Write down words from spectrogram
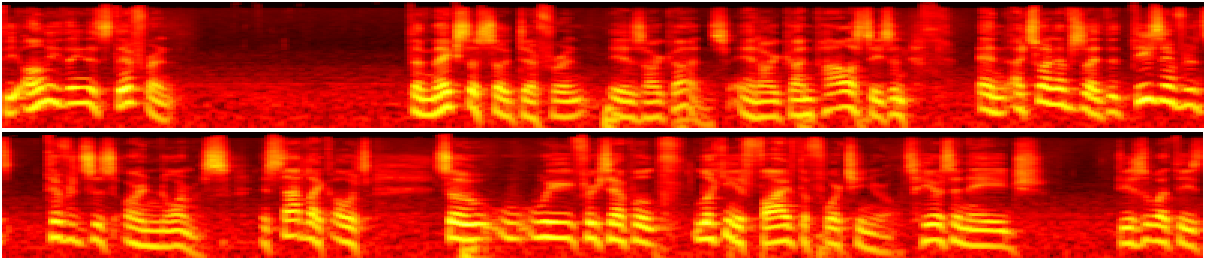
The only thing that's different, that makes us so different, is our guns and our gun policies. And and I just want to emphasize that these differences are enormous. It's not like oh, it's so we, for example, looking at five to fourteen year olds. Here's an age these are what these,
